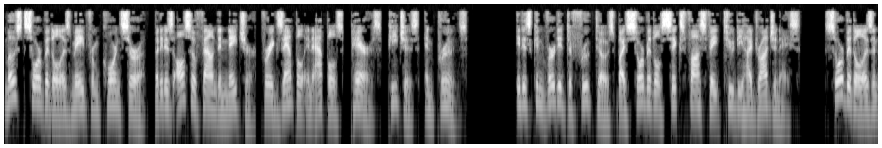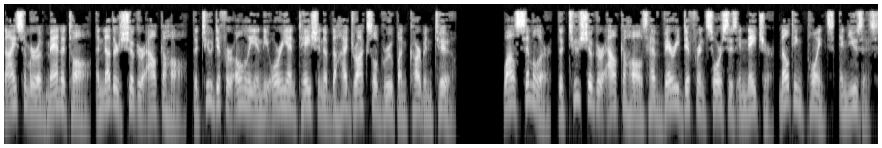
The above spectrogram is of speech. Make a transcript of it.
Most sorbitol is made from corn syrup, but it is also found in nature, for example in apples, pears, peaches, and prunes. It is converted to fructose by sorbitol 6-phosphate 2-dehydrogenase. Sorbitol is an isomer of mannitol, another sugar alcohol, the two differ only in the orientation of the hydroxyl group on carbon 2. While similar, the two sugar alcohols have very different sources in nature, melting points, and uses.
